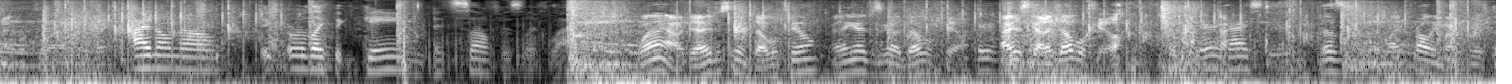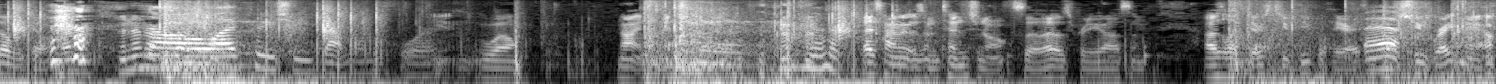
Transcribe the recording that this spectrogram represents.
network. I don't know, it, or like the game itself is like loud. Wow, did I just get a double kill? I think I just got a double kill. Very I just got a double kill. Very nice, dude. That's like probably my first double kill. No, no, no. No, I'm pretty sure you've gotten one Well, not intentional. that time it was intentional, so that was pretty awesome. I was like, there's two people here. I think I'll Ah. shoot right now.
